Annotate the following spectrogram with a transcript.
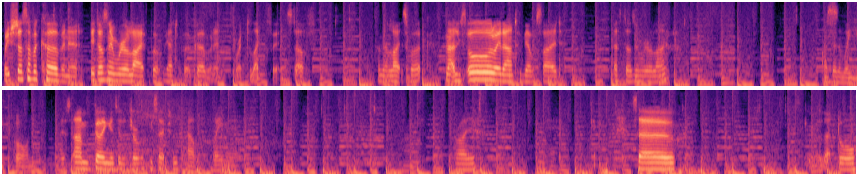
which does have a curve in it. It doesn't in real life, but we had to put a curve in it for it to like fit and stuff. And the lights work. And that leads all the way down to the other side, as does in real life. I don't know where you've gone. I'm going into the geography section. Oh, wait a minute. Right, Where are you? okay. So let's get rid of that door.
